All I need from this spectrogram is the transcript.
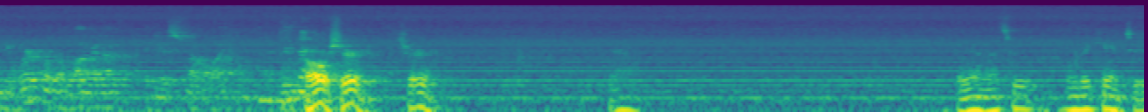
When you work with them long enough, and you smell like them. Oh, sure, sure. Yeah. Yeah, that's who, who they came to.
